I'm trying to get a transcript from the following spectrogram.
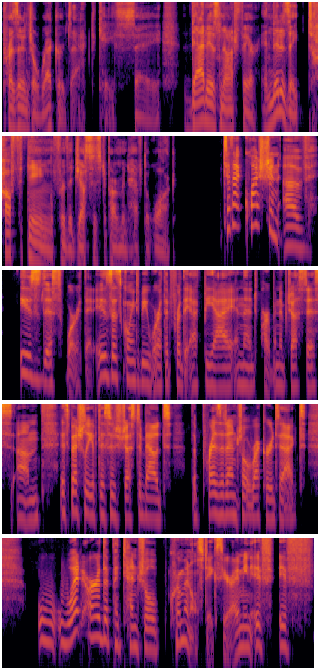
Presidential Records Act case, say, that is not fair. And that is a tough thing for the Justice Department to have to walk. To that question of is this worth it? Is this going to be worth it for the FBI and the Department of Justice, um, especially if this is just about the Presidential Records Act? What are the potential criminal stakes here? I mean, if if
